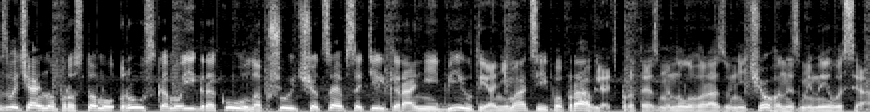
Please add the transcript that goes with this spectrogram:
звичайно, простому рускому іграку лапшують, що це все тільки ранній білд і анімації поправлять. Проте з минулого разу нічого не змінилося.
